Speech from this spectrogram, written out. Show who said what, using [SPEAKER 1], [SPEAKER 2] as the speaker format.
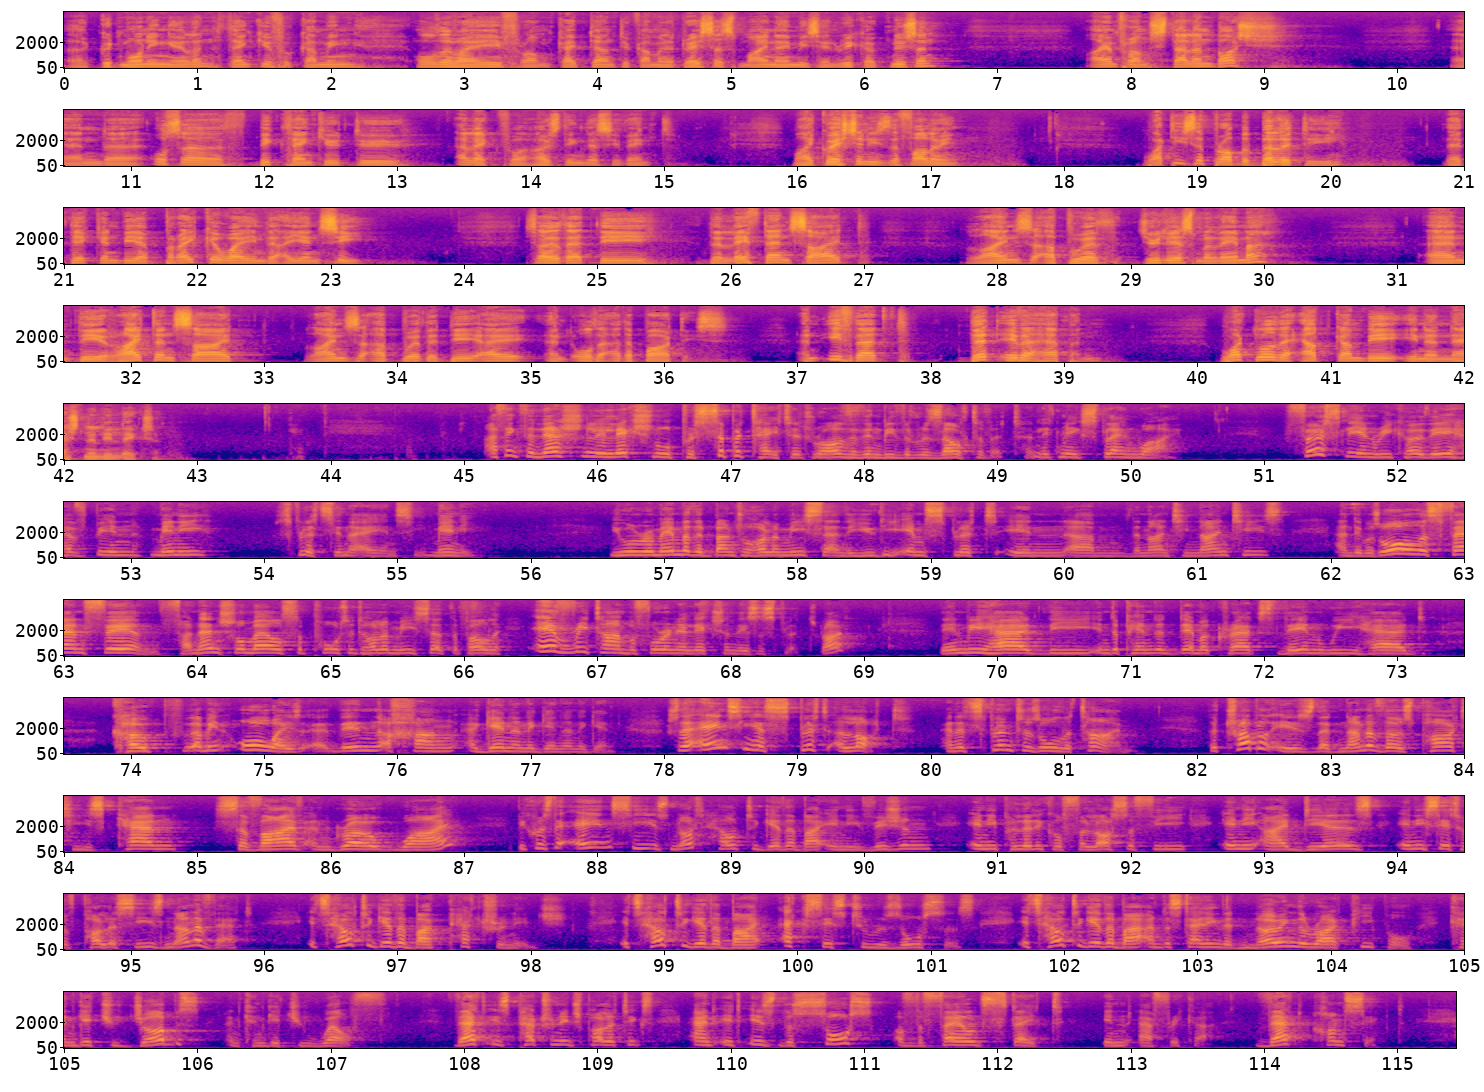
[SPEAKER 1] Uh, good morning, Helen. Thank you for coming all the way from Cape Town to come and address us. My name is Enrico Knudsen. I am from Stellenbosch. And uh, also a big thank you to Alec for hosting this event. My question is the following What is the probability that there can be a breakaway in the ANC so that the, the left hand side lines up with Julius Malema, and the right hand side lines up with the DA and all the other parties. And if that did ever happen, what will the outcome be in a national election?
[SPEAKER 2] I think the national election will precipitate it rather than be the result of it. And let me explain why. Firstly, Enrico, there have been many splits in the ANC, many. You will remember that Bantu Holomisa and the UDM split in um, the 1990s, and there was all this fanfare, and Financial Mail supported Holomisa at the polls. Every time before an election, there's a split, right? Then we had the Independent Democrats, then we had COPE, I mean, always, uh, then Agang, again and again and again. So the ANC has split a lot, and it splinters all the time. The trouble is that none of those parties can survive and grow. Why? Because the ANC is not held together by any vision, any political philosophy, any ideas, any set of policies, none of that. It's held together by patronage. It's held together by access to resources. It's held together by understanding that knowing the right people can get you jobs and can get you wealth. That is patronage politics, and it is the source of the failed state in Africa. That concept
